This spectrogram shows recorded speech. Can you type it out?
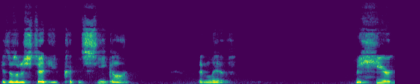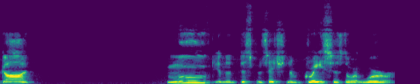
because it was understood you couldn't see God and live. But here God moved in the dispensation of grace as though it were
